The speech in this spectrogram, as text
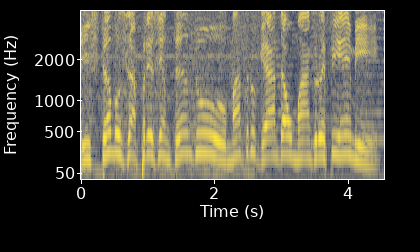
Estamos apresentando Madrugada ao Magro FM.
